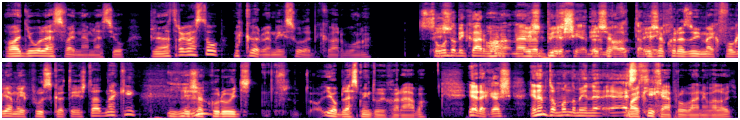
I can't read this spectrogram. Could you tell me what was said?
vagy jó lesz, vagy nem lesz jó. Pillanatragasztó, meg körbe még szól erről a büdös és, hallottam és még. Akkor az úgy megfogja, még plusz kötést ad neki, uh-huh. és akkor úgy jobb lesz, mint újkorába. Érdekes. Én nem tudom, mondom, én ezt Majd ki kell próbálni valahogy.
